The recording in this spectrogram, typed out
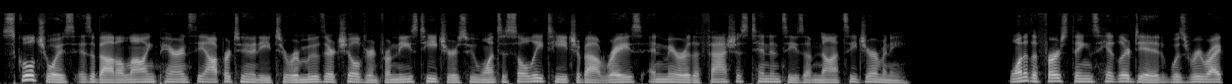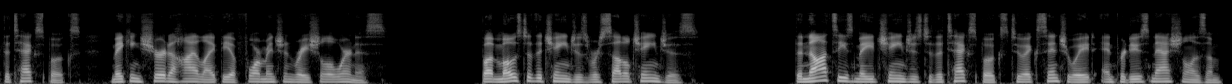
School choice is about allowing parents the opportunity to remove their children from these teachers who want to solely teach about race and mirror the fascist tendencies of Nazi Germany. One of the first things Hitler did was rewrite the textbooks, making sure to highlight the aforementioned racial awareness. But most of the changes were subtle changes. The Nazis made changes to the textbooks to accentuate and produce nationalism,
